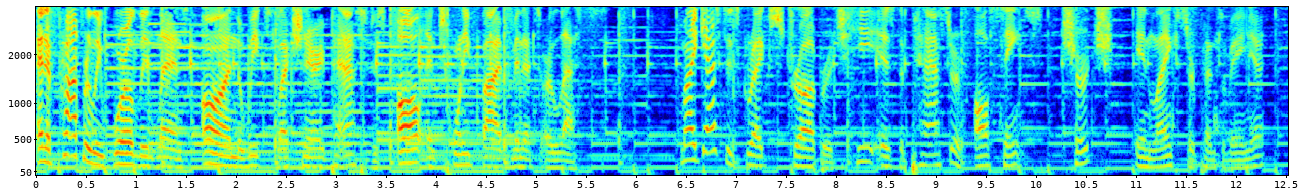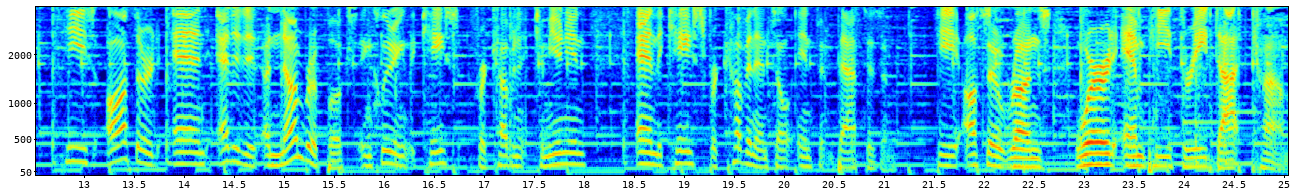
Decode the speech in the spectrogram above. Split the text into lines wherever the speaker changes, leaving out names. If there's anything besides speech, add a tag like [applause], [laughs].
and a properly worldly lens on the week's lectionary passages, all in 25 minutes or less. My guest is Greg Strawbridge. He is the pastor of All Saints Church in Lancaster, Pennsylvania. He's authored and edited a number of books, including The Case for Covenant Communion and The Case for Covenantal Infant Baptism. He also runs WordMP3.com.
